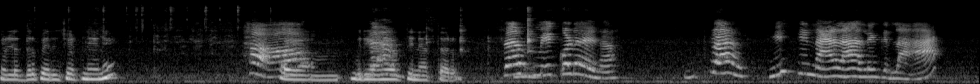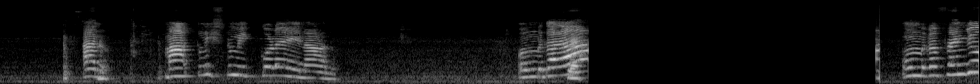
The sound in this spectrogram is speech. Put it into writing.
వీళ్ళిద్దరు పెరుగు చట్నీని బిర్యానీ తినేస్తారు. ఫ్రెండ్స్ మీకు కూడా అయినా అను ఉంది కదా ఉంది కదా సంజు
